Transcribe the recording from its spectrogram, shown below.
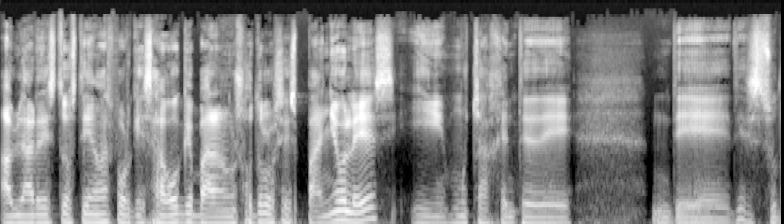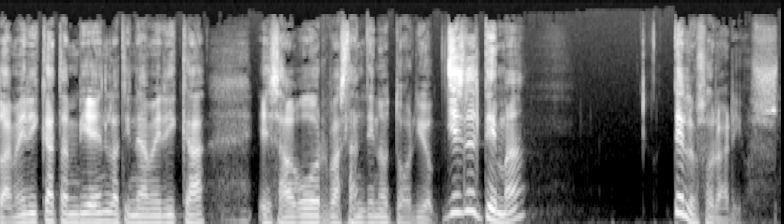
hablar de estos temas porque es algo que para nosotros los españoles y mucha gente de, de, Sudamérica también, Latinoamérica, es algo bastante notorio. Y es el tema de los horarios.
